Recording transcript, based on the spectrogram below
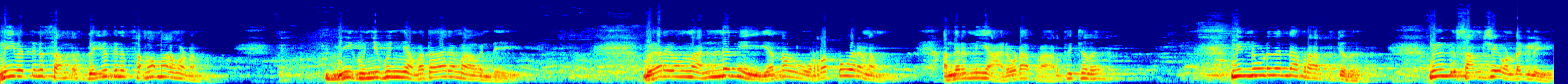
ദൈവത്തിന് സമ ദൈവത്തിന് സമമാവണം. നീ കുഞ്ഞു കുഞ്ഞു അവതാരമാവന്റെ വേറെ ഒന്നല്ല നീ എന്നുള്ള ഉറപ്പ് വരണം. അന്നേരം നീ ആരോടാ പ്രാർത്ഥിച്ചത്? നിന്നോട് തന്നെ പ്രാർത്ഥിച്ചത്. നിങ്ങൾക്ക് സംശയം ഉണ്ടെങ്കിലേ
